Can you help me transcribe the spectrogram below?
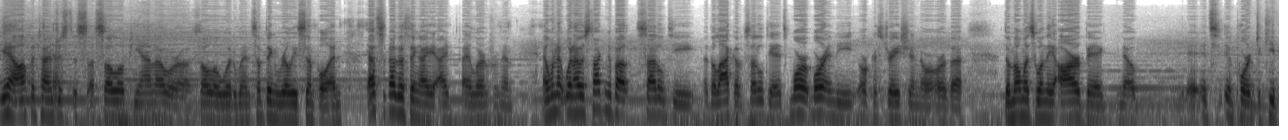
Yeah, oftentimes yeah. just a, a, solo piano or a solo woodwind, something really simple, and that's yeah. another thing I, I, I learned from him. And when I, when I was talking about subtlety, the lack of subtlety, it's more more in the orchestration or, or the the moments when they are big. You know, it's important to keep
